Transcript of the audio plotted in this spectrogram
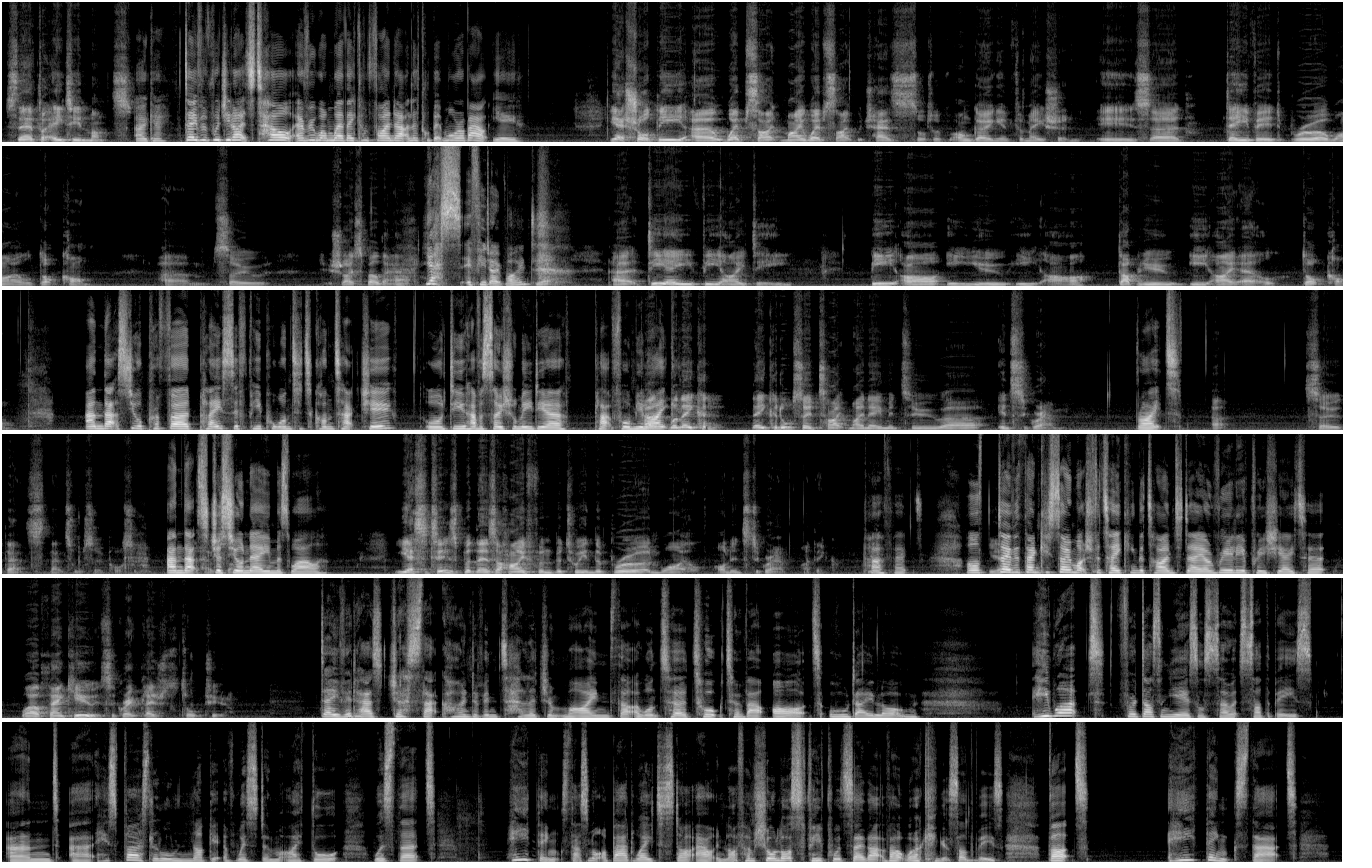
It's there for 18 months. Okay. David, would you like to tell everyone where they can find out a little bit more about you? Yeah, sure. The uh, website, my website, which has sort of ongoing information, is uh, davidbreuerweil.com. Um, so should I spell that out? Yes, if you don't mind. Yeah. Uh, D-A-V-I-D B-R-E-U-E-R-W-E-I-L dot com. And that's your preferred place if people wanted to contact you? Or do you have a social media platform you uh, like? Well, they could they could also type my name into uh, Instagram. Right. Uh, so that's that's also possible. And that's just your name as well. Yes, it is, but there's a hyphen between the Breuer and Weil on Instagram, I think. Perfect. Well, yeah. David, thank you so much for taking the time today. I really appreciate it. Well, thank you. It's a great pleasure to talk to you. David has just that kind of intelligent mind that I want to talk to about art all day long. He worked for a dozen years or so at Sotheby's, and uh, his first little nugget of wisdom, I thought, was that he thinks that's not a bad way to start out in life. I'm sure lots of people would say that about working at Sotheby's, but he thinks that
